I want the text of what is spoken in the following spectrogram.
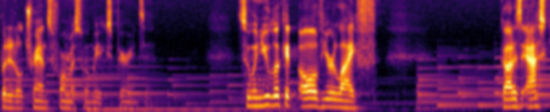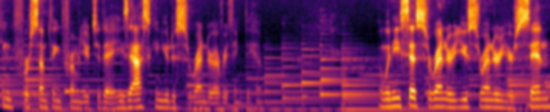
but it'll transform us when we experience it. So when you look at all of your life, God is asking for something from you today. He's asking you to surrender everything to Him. And when He says surrender, you surrender your sin,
